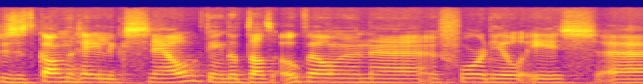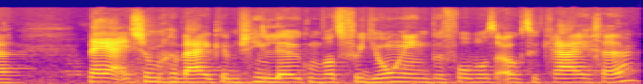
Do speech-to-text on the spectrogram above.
dus het kan redelijk snel. Ik denk dat dat ook wel een, uh, een voordeel is. Nou ja, in sommige wijken misschien leuk om wat verjonging bijvoorbeeld ook te krijgen.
